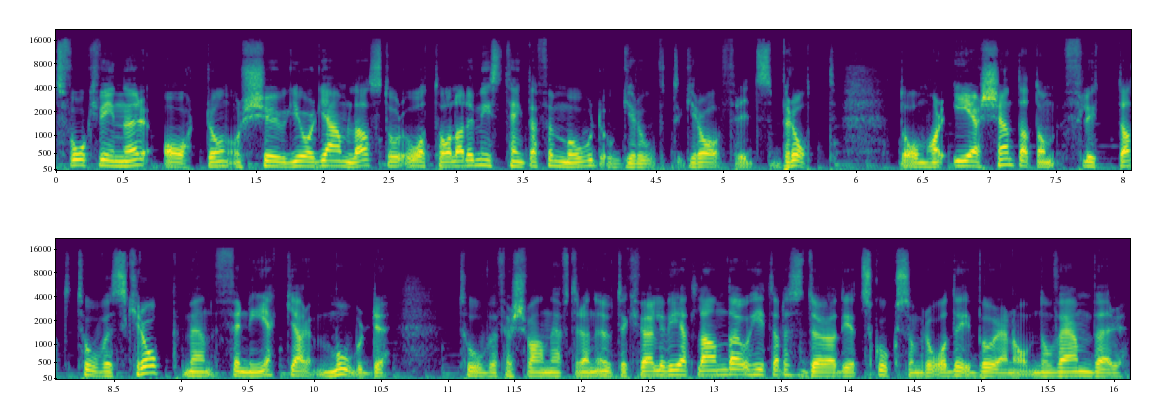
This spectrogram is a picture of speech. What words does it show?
Två kvinnor, 18 och 20 år gamla, står åtalade misstänkta för mord och grovt gravfridsbrott. De har erkänt att de flyttat Toves kropp, men förnekar mord. Tove försvann efter en utekväll i Vetlanda och hittades död i ett skogsområde i början av november.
